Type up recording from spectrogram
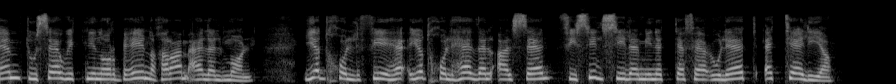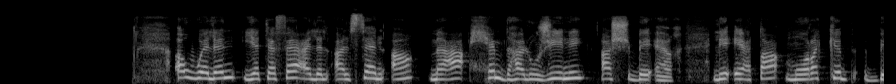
M تساوي 42 غرام على المول. يدخل فيها يدخل هذا الألسان في سلسلة من التفاعلات التالية. أولا يتفاعل الألسان A مع حمض هالوجيني HBr لإعطاء مركب B.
